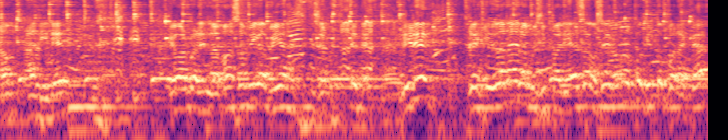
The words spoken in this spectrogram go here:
a, a Linet. Qué barbaridad, la más amiga mía. Linet, regidora de la Municipalidad de San José, vamos un poquito para acá,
